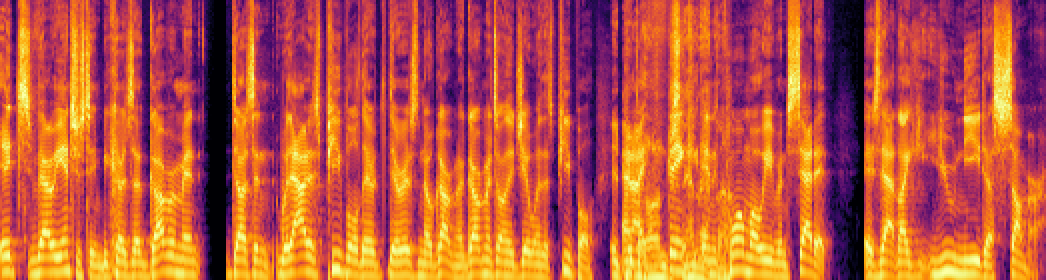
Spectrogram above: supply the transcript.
it's very interesting because a government doesn't without its people there there is no government. A government's only dealing with its people. And and people I think understand that, and though. Cuomo even said it is that like you need a summer.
